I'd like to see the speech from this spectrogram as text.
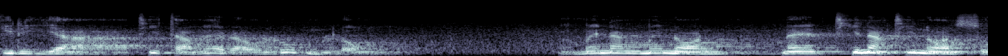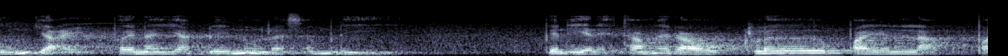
กิริยาที่ทำให้เราลุ่มหลง ไม่นั่งไม่นอนในที่นั่งที่นอนสูงใหญ่ภายในยัดด้วยนุ่นและสำลีเป็นเหตุให้ทำให้เราเคลิ้มไปหลับไป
